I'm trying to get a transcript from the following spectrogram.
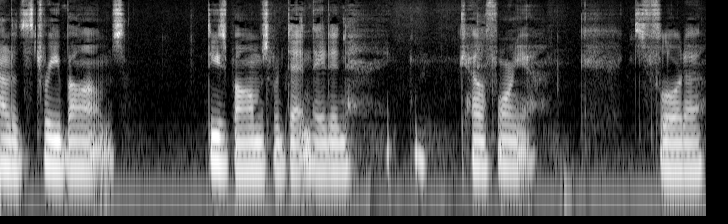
Out of the three bombs. These bombs were detonated in California, Florida,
